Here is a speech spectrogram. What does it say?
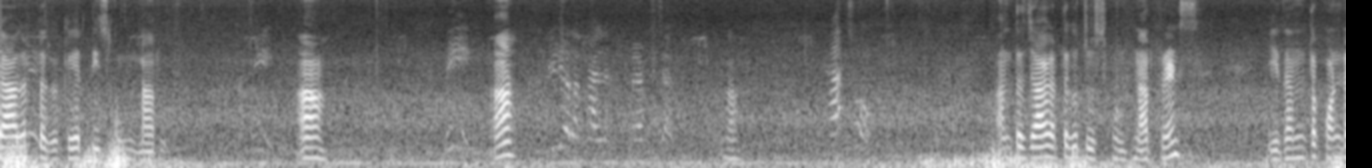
జాగ్రత్తగా కేర్ తీసుకుంటున్నారు. అంత జాగ్రత్తగా చూసుకుంటున్నారు ఫ్రెండ్స్. ఇదంతా కొండ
